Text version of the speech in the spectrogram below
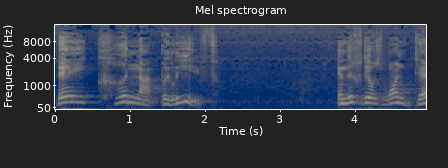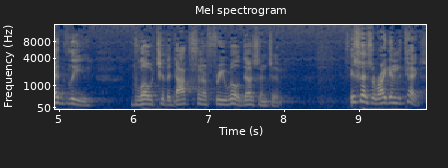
They could not believe. And this deals one deadly blow to the doctrine of free will, doesn't it? It says it right in the text.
